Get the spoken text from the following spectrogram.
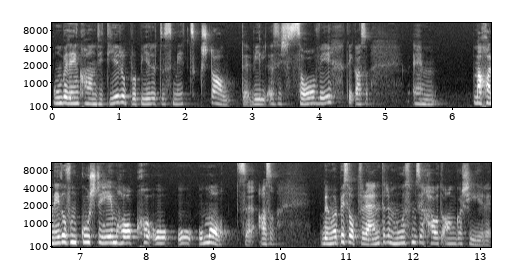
Unbedingt kandidieren und probieren, das mitzugestalten. Weil es ist so wichtig. Also, ähm, man kann nicht auf dem Gusten hocken und, und, und motzen. Also, wenn man etwas verändern will, muss man sich halt engagieren.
